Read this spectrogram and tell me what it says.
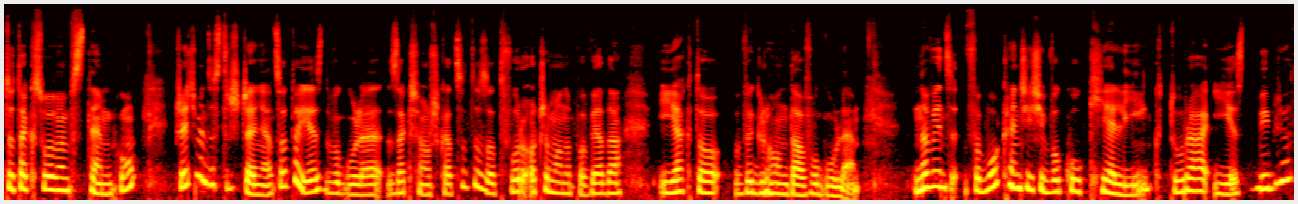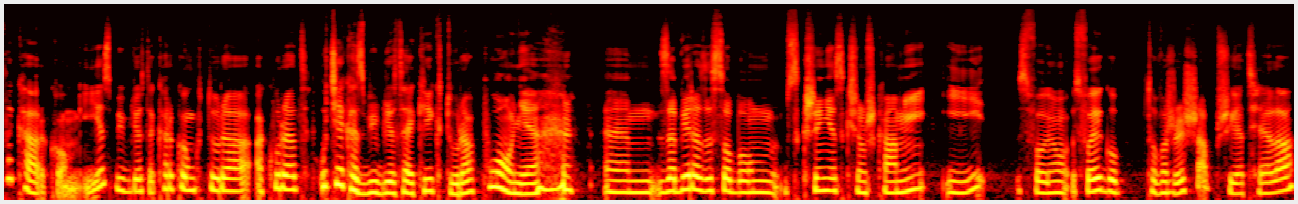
to tak słowem wstępu. Przejdźmy do streszczenia. Co to jest w ogóle za książka? Co to za twór? O czym on opowiada? I jak to wygląda w ogóle? No więc fabuła kręci się wokół Kieli, która jest bibliotekarką. I jest bibliotekarką, która akurat ucieka z biblioteki, która płonie. Zabiera ze sobą skrzynię z książkami i swoją, swojego towarzysza, przyjaciela,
